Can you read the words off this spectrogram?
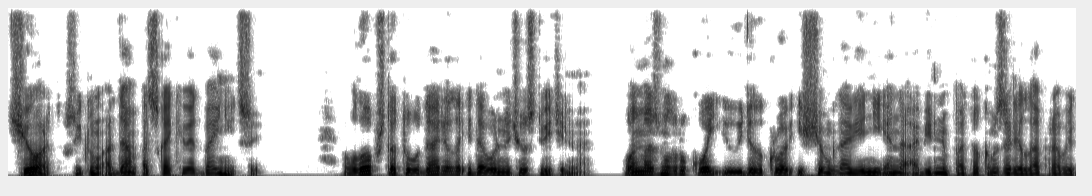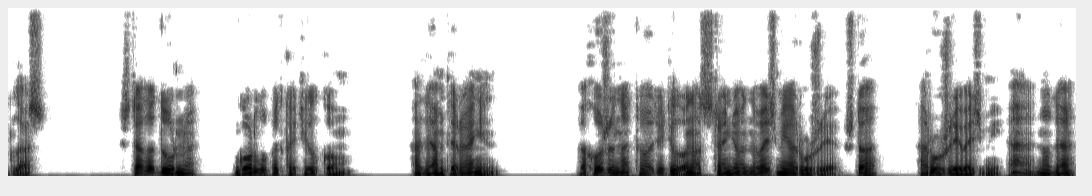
«Черт!» — вскрикнул Адам, отскакивая от бойницы. В лоб что-то ударило и довольно чувствительно. Он мазнул рукой и увидел кровь еще мгновений, и она обильным потоком залила правый глаз. Стало дурно. Горло подкатил ком. «Адам, ты ранен?» «Похоже на то», — ответил он отстраненно. «Возьми оружие». «Что?» «Оружие возьми». «А, ну да».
